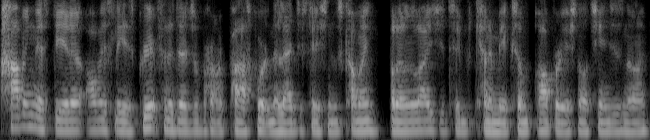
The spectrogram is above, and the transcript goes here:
having this data obviously is great for the digital product passport and the legislation is coming, but it allows you to kind of make some operational changes now.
